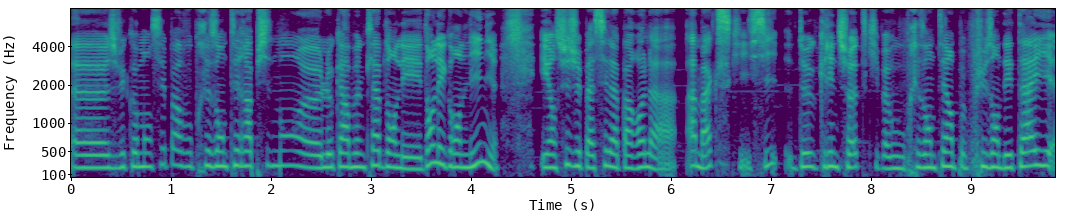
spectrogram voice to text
Euh, je vais commencer par vous présenter rapidement euh, le Carbon Club dans les, grandes lignes. Et ensuite je vais passer la parole à, Max qui est ici de Greenshot qui va vous présenter un peu plus en détail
